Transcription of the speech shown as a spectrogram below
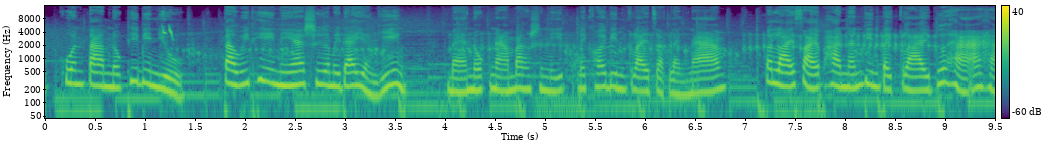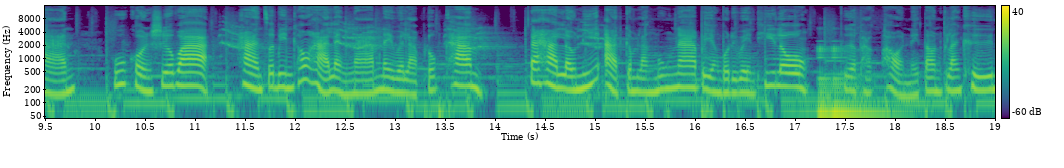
ำควรตามนกที่บินอยู่ แต่วิธีนี้เชื่อไม่ได้อย่างยิ่ง แม้นกน้ำบางชนิดไม่ค่อยบินไกลจากแหล่งน้ำแต่หลายสายพันธุ์นั้นบินไปไกลเพื่อหาอาหาร ผู้คนเชื่อว่าห่านจะบินเข้าหาแหล่งน้ำในเวลาพลบค่ำ แต่หานเหล่านี้อาจกำลังมุ่งหน้าไปยังบริเวณที่โล่งเพื่อพักผ่อนในตอนกลางคืน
